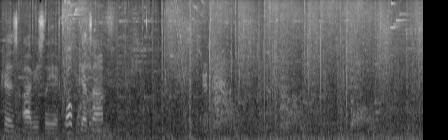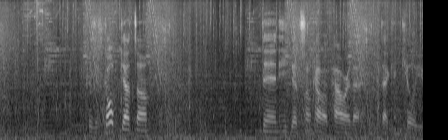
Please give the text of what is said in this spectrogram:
Because obviously, if Gulp gets them, because if Gulp gets them, then he gets some kind of power that that can kill you.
